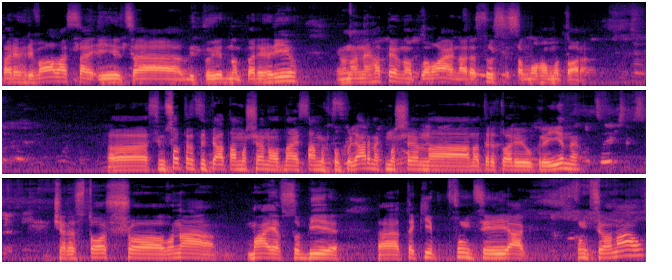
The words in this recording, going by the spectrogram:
перегрівалася, і це відповідно перегрів, і воно негативно впливає на ресурси самого мотора. Е, 735 машина одна із самих популярних машин на, на території України через те, що вона має в собі е, такі функції, як функціонал,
